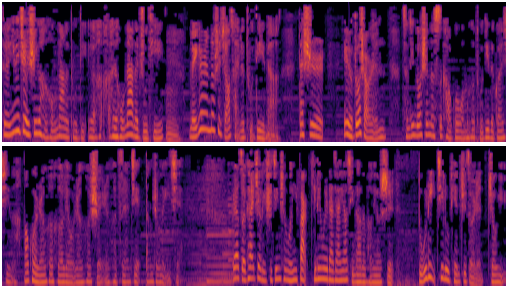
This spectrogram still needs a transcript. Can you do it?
对，因为这也是一个很宏大的土地，呃，很很宏大的主题。嗯，每个人都是脚踩着土地的，但是又有多少人曾经多深的思考过我们和土地的关系呢？包括人和河流、人和水、人和自然界当中的一切。不要走开，这里是京城文艺范儿。今天为大家邀请到的朋友是独立纪录片制作人周宇。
